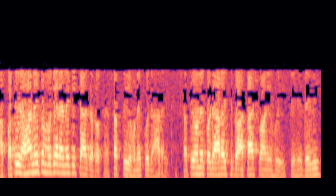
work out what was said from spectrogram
अब पति रहा नहीं तो मुझे रहने की क्या ज़रूरत है? सत्य होने को जा रही थी। सत्य होने को जा रही थी तो आकाशवाणी हुई कि, हे देवी,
